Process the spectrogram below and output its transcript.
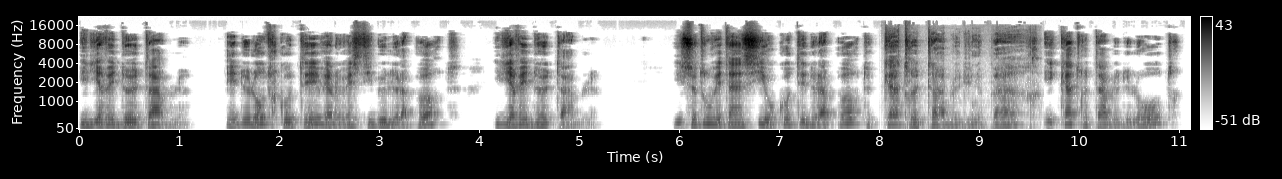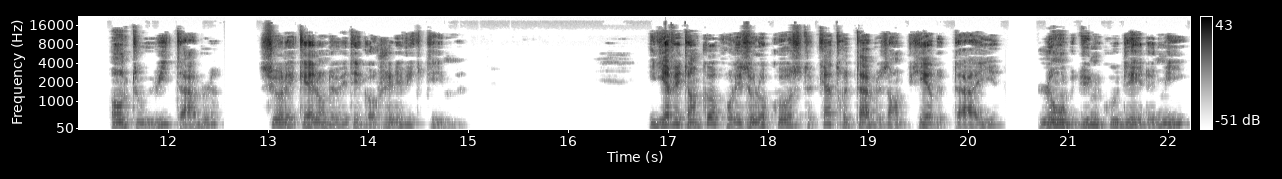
il y avait deux tables, et de l'autre côté, vers le vestibule de la porte, il y avait deux tables. Il se trouvait ainsi aux côtés de la porte quatre tables d'une part et quatre tables de l'autre, en tout huit tables, sur lesquelles on devait égorger les victimes. Il y avait encore pour les holocaustes quatre tables en pierre de taille, longues d'une coudée et demie,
